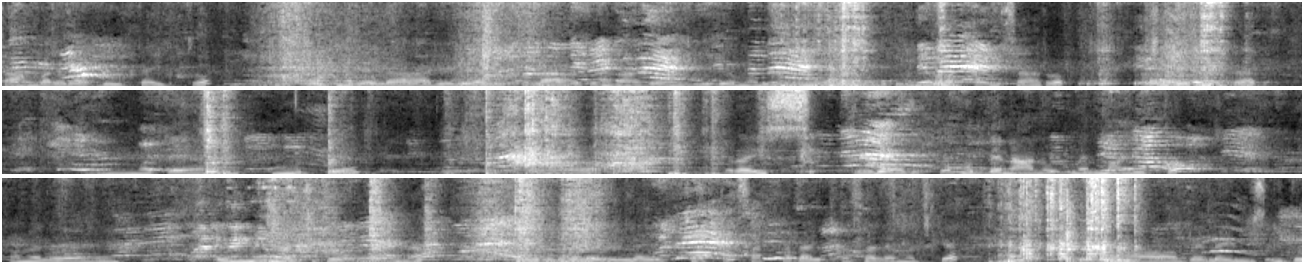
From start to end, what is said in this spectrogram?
ಸಾಂಬಾರೆಲ್ಲ ಬೀಳ್ತಾ ಇತ್ತು. ಹೋದ್ಮೇಲೆ ಎಲ್ಲ ರೆಡಿ ಆಗುತ್ತಲ್ಲ, ಅದನ್ನು ಹಾಗೆ ಒಂದು ವೀಡಿಯೋ ಮಾಡಿದ್ದೀನಿ. ಏನು ಮಾಡಿದ್ದೀನಿ? ಮಟನ್ ಸಾರು, ಚಿಲ್ಲಿ ಚಿಕನ್ ಮತ್ತು ಮುದ್ದೆ. ರೈಸ್ ರೆಡಿ ಆಗಿತ್ತು. ಮುದ್ದೆ ನಾನು ಹೋದ್ಮೇಲೆ ಮಾಡಿತ್ತು ಆಮೇಲೆ ಎಣ್ಣೆ ಮಜ್ಜಿಗೆನ ಈರುಳ್ಳಿ ಎಲ್ಲ ಹೆಚ್ಚಾಕಿ ಸಕ್ಕತ್ತಾಗಿತ್ತು ಮಸಾಲೆ ಮಜ್ಜಿಗೆ ಇನ್ನು ಇದು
